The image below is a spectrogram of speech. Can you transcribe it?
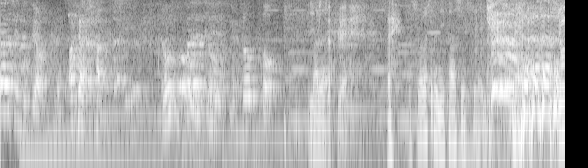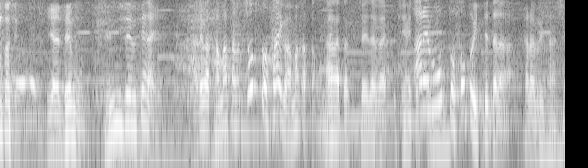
三振ですよ。ありました4三振ですよ。ちょっと。いいピッチャーですね。後ろの人2三振してるんで。4三振です。いやでも全然打てないよ。あれはたまたまちょっと最後甘かったもんね。かったセイダがうちに入っあれもっと外行ってたら空振り三振。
